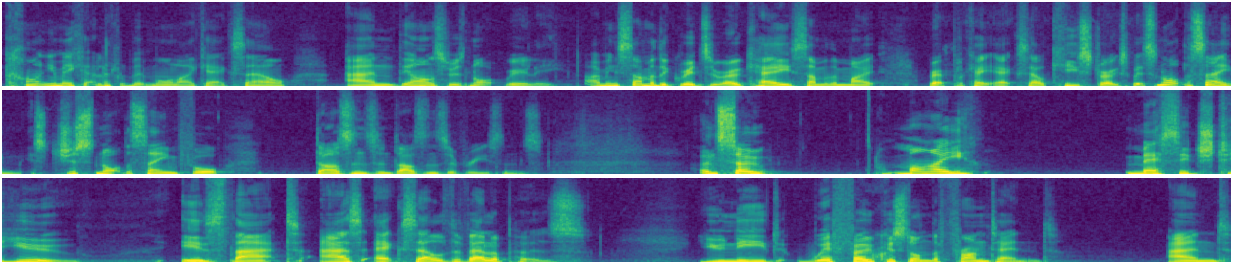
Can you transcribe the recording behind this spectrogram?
Can't you make it a little bit more like Excel? And the answer is not really. I mean, some of the grids are okay, some of them might replicate Excel keystrokes, but it's not the same. It's just not the same for dozens and dozens of reasons. And so my message to you is that as Excel developers, you need, we're focused on the front end and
